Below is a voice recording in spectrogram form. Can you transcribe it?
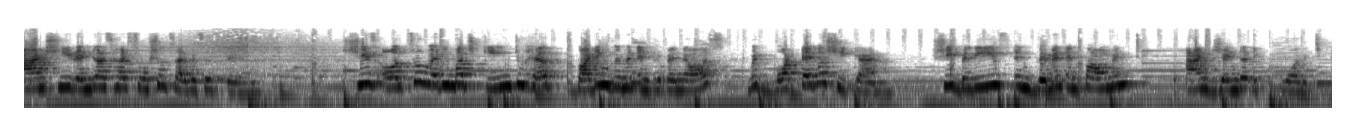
and she renders her social services there. She is also very much keen to help budding women entrepreneurs with whatever she can. She believes in women empowerment and gender equality.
